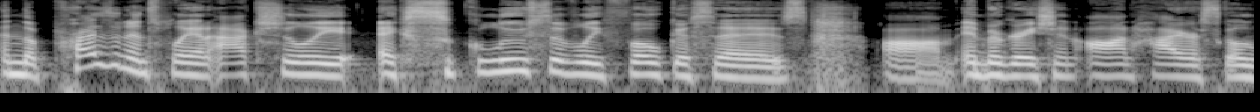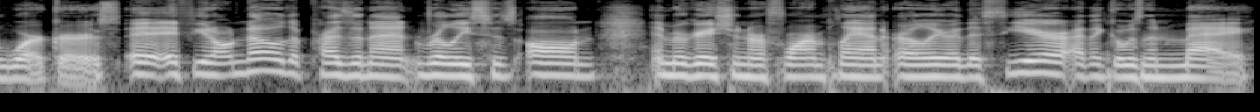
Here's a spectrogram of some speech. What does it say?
And the president's plan actually exclusively focuses um, immigration on higher skilled workers. If you don't know, the president released his own immigration reform plan earlier this year. I think it was in May.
